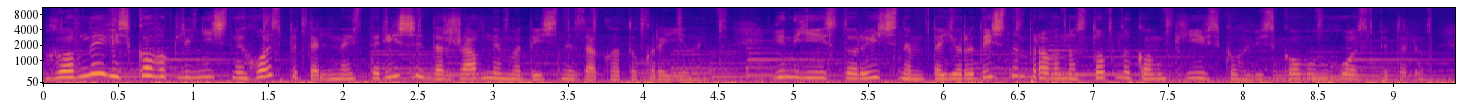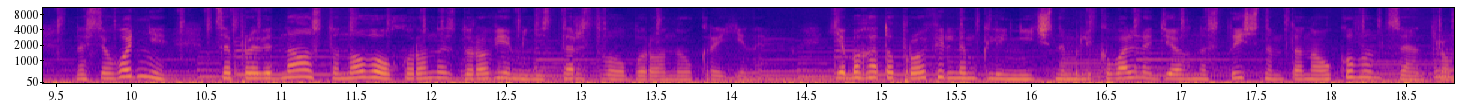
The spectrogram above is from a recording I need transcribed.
Головний військово-клінічний госпіталь найстаріший державний медичний заклад України. Він є історичним та юридичним правонаступником Київського військового госпіталю. На сьогодні це провідна установа охорони здоров'я Міністерства оборони України. Є багатопрофільним клінічним, лікувально-діагностичним та науковим центром.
